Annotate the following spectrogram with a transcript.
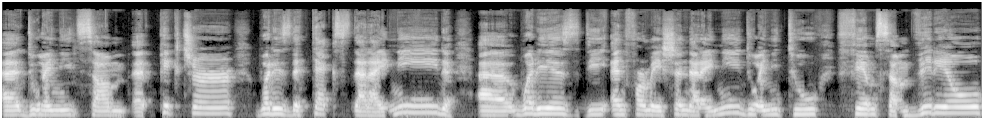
Uh, do I need some uh, picture? What is the text that I need? Uh, what is the information that I need? Do I need to film some video?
